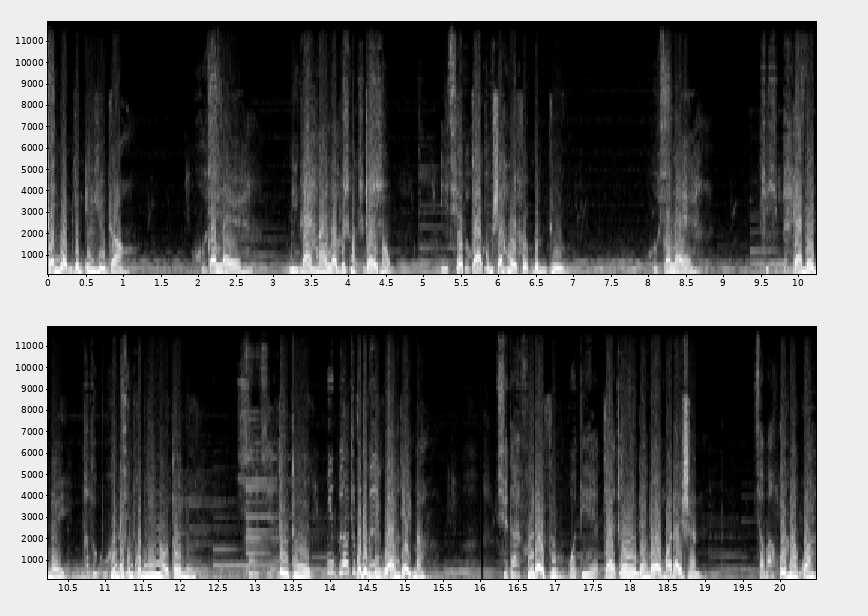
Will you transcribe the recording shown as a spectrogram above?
Trong lòng dân yên hiểu rõ. Có lẽ Ngày mai là lúc mặt trời mọc. Tất cả cũng sẽ hồi phục bình thường. Có lẽ Cả đời này Huynh ấy cũng không nhớ nổi tôi nữa. Tiểu thơ Cô đừng đi quan vậy mà. Hứa đại phu Cha tôi đang đợi ông ở đại sảnh. Tiểu ma qua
